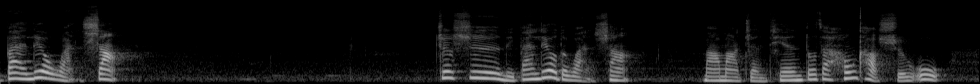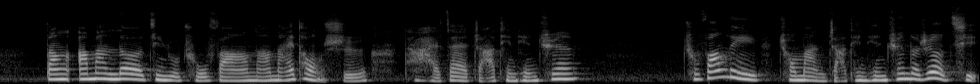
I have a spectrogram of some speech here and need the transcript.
拜六晚上，这是礼拜六的晚上。妈妈整天都在烘烤食物。当阿曼乐进入厨房拿奶桶时，他还在炸甜甜圈。厨房里充满炸甜甜圈的热气、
